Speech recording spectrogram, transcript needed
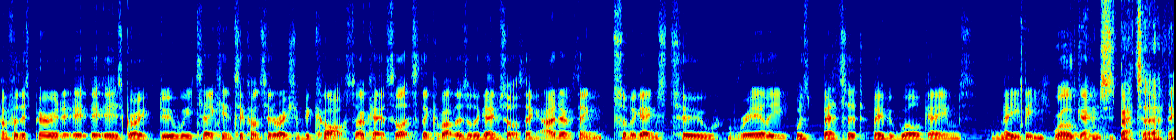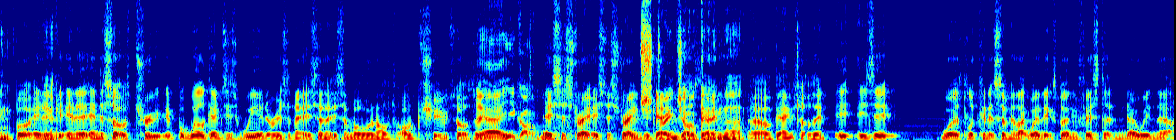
And for this period, it, it is great. Do we take into consideration because okay, so let's think about those other games, sort of thing. I don't think Summer Games Two really was bettered. Maybe World Games, maybe. World Games is better, I think. But in, yeah. a, in, a, in a sort of true, but World Games is weirder, isn't it? It's a, it's a more of an odd, odd shoot sort of thing. yeah, you got It's a straight. It's a stranger game. Strange old game, that. uh, game sort of thing. Is it worth looking at something like Way of the Exploding Fist and knowing that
